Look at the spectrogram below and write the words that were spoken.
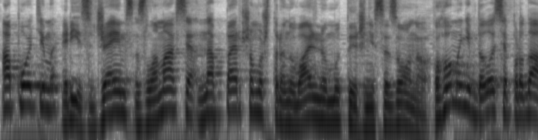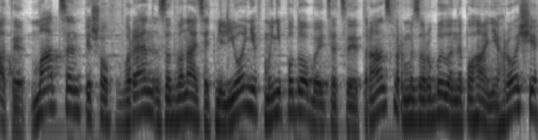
А потім Ріс Джеймс зламався на першому ж тренувальному тижні сезону. Кого мені вдалося продати? Матсен пішов в Рен за 12 мільйонів. Мені подобається цей трансфер. Ми заробили непогані гроші,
